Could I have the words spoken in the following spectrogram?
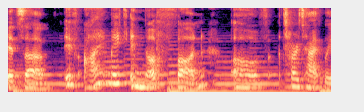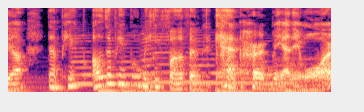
it's um if I make enough fun of Tartaglia, then people other people making fun of him can't hurt me anymore.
